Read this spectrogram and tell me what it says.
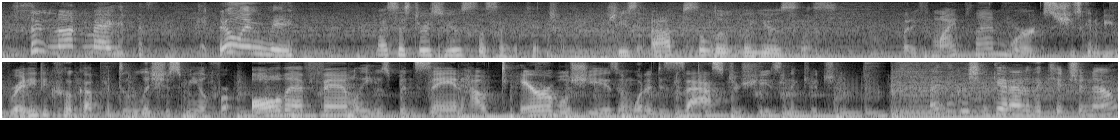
Nutmeg is killing me. My sister's useless in the kitchen. She's absolutely useless. But if my plan works, she's gonna be ready to cook up a delicious meal for all that family who's been saying how terrible she is and what a disaster she is in the kitchen. I think we should get out of the kitchen now.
